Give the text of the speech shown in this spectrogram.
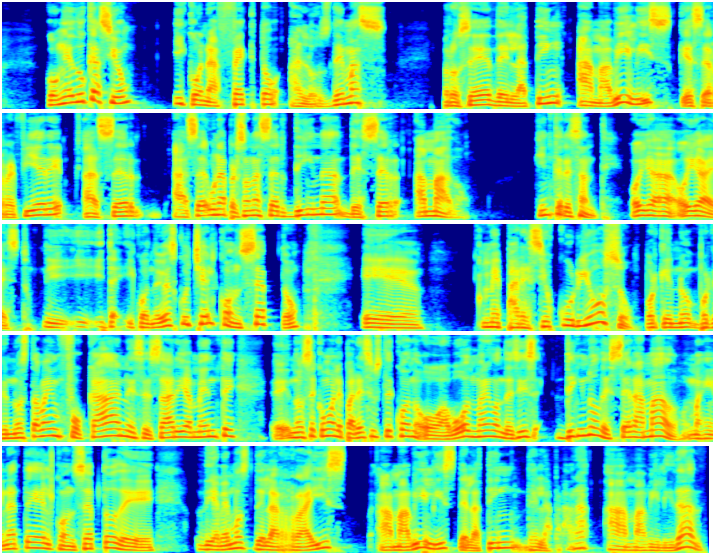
con educación y con afecto a los demás. Procede del latín amabilis, que se refiere a ser, a ser una persona ser digna de ser amado. Qué interesante. Oiga, oiga esto. Y, cuando yo escuché el concepto, eh, me pareció curioso, porque no, porque no estaba enfocada necesariamente, eh, no sé cómo le parece a usted cuando, o a vos, Mario, cuando decís digno de ser amado. Imagínate el concepto de, digamos, de la raíz amabilis, de latín, de la palabra amabilidad.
